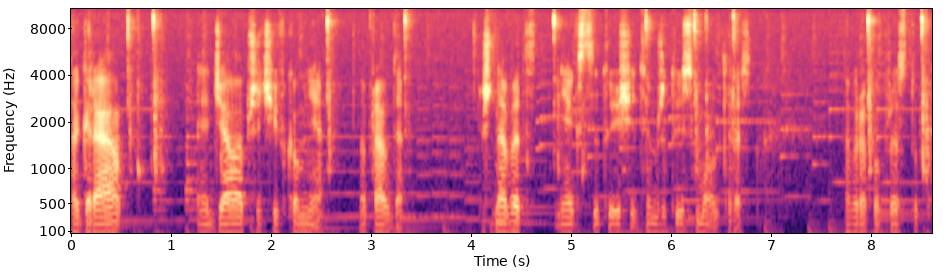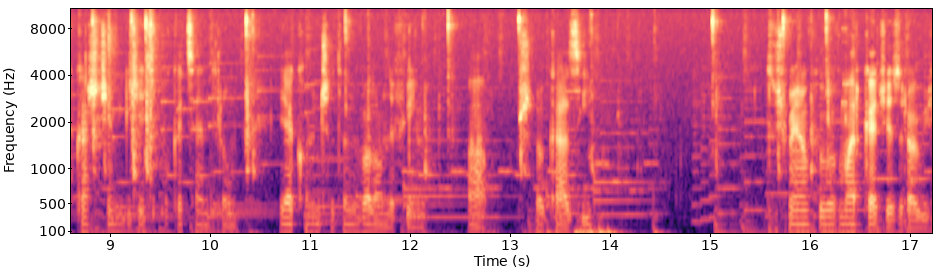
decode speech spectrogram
Ta gra e, działa przeciwko mnie, naprawdę. Już nawet nie ekscytuję się tym, że tu jest Moltres. Dobra, po prostu pokażcie mi gdzie jest Poke Centrum. Ja kończę ten walony film. A, przy okazji. Coś miałem chyba w markecie zrobić.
